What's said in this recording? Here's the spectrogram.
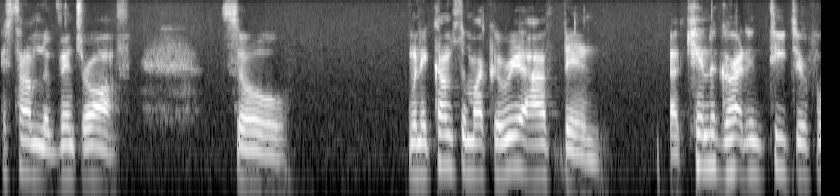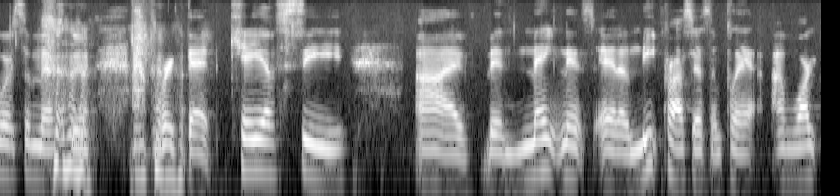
it's time to venture off. So when it comes to my career, I've been a kindergarten teacher for a semester. I've worked at KFC. I've been maintenance at a meat processing plant. I've worked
